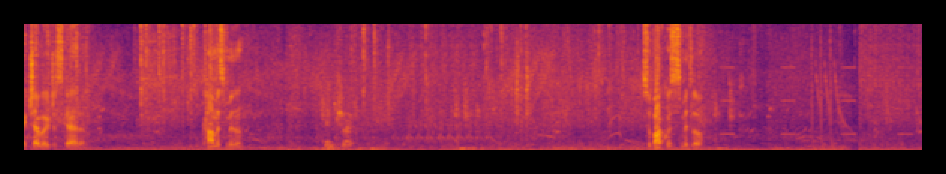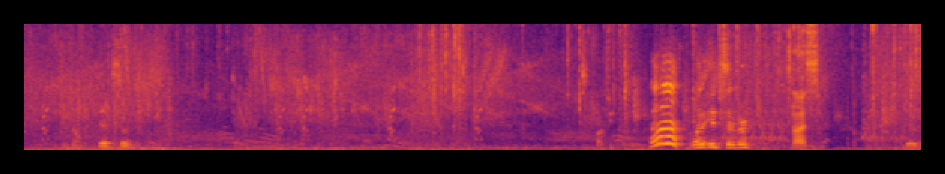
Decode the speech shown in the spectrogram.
Actually, I will just get him. Calm is middle. Can try. Subaku is mid low. Dead soon. Ah! One hit silver. Nice. Dead.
